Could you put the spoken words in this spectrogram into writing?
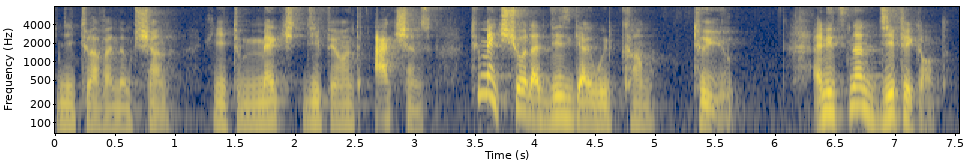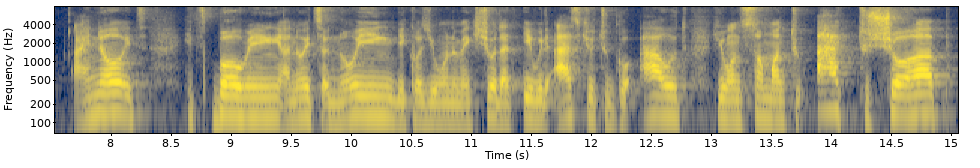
you need to have an option. You need to make different actions to make sure that this guy will come to you. And it's not difficult. I know it's, it's boring. I know it's annoying because you want to make sure that he will ask you to go out. You want someone to act, to show up.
